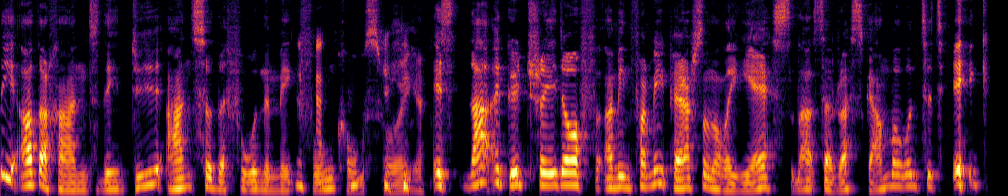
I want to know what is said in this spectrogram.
the other hand, they do answer the phone and make phone calls for you. Is that a good trade off? I mean, for me personally, yes, that's a risk I'm willing to take,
